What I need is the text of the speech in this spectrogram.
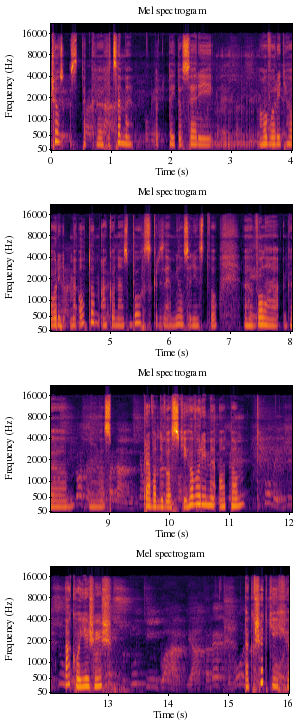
Čo tak chceme v tejto sérii mm, hovoriť? Hovoríme o tom, ako nás Boh skrze milosrdenstvo e, volá k mm, spravodlivosti. Hovoríme o tom, ako Ježiš tak všetkých e,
